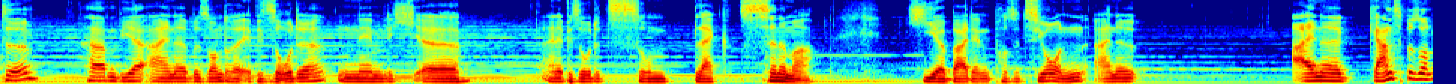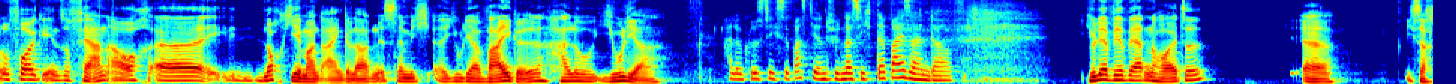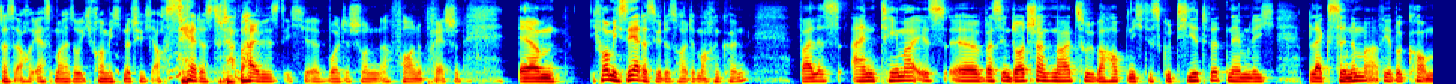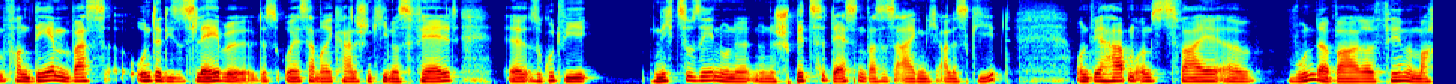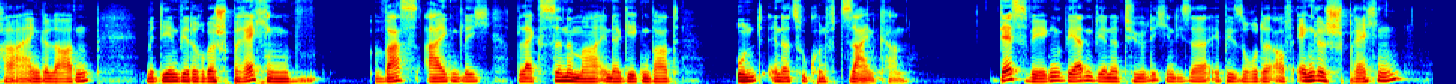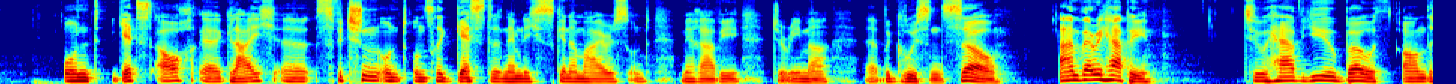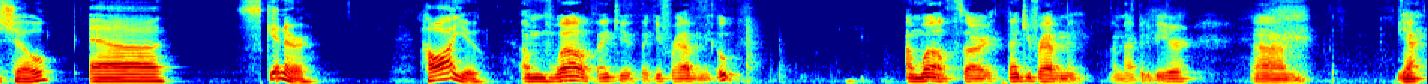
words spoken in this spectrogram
Heute haben wir eine besondere Episode, nämlich äh, eine Episode zum Black Cinema. Hier bei den Positionen eine eine ganz besondere Folge, insofern auch äh, noch jemand eingeladen ist, nämlich äh, Julia Weigel. Hallo Julia. Hallo, grüß dich Sebastian, schön, dass ich dabei sein darf. Julia, wir werden heute äh, ich sage das auch erstmal so, ich freue mich natürlich auch sehr, dass du dabei bist. Ich äh, wollte schon nach vorne preschen. Ähm, ich freue mich sehr, dass wir das heute machen können, weil es ein Thema ist, äh, was in Deutschland nahezu überhaupt nicht diskutiert wird, nämlich Black Cinema. Wir bekommen von dem, was unter dieses Label des US-amerikanischen Kinos fällt, äh, so gut wie nicht zu sehen, nur eine, nur eine Spitze dessen, was es eigentlich alles gibt. Und wir haben uns zwei äh, wunderbare Filmemacher eingeladen, mit denen wir darüber sprechen, was eigentlich Black Cinema in der Gegenwart und in der Zukunft sein kann. Deswegen werden wir natürlich in dieser Episode auf Englisch sprechen und jetzt auch äh, gleich äh, switchen und unsere Gäste, nämlich Skinner Myers und Meravi Jerima, äh, begrüßen. So, I'm very happy to have you both on the show. Uh, Skinner, how are you? I'm well, thank you. Thank you for having me. Oh, I'm well. Sorry. Thank you for having me. I'm happy to be here. Um, yeah.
